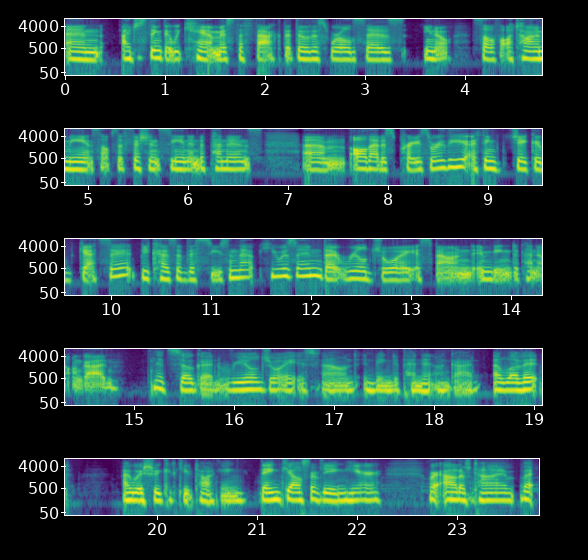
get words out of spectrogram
And I just think that we can't miss the fact that though this world says, you know, self autonomy and self sufficiency and independence, um, all that is praiseworthy, I think Jacob gets it because of the season that he was in, that real joy is found in being dependent on God. It's so good. Real joy is found in being dependent on God. I love it. I wish we could keep talking. Thank y'all for being here. We're out of time, but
